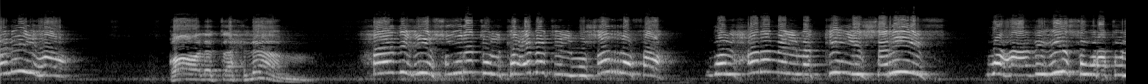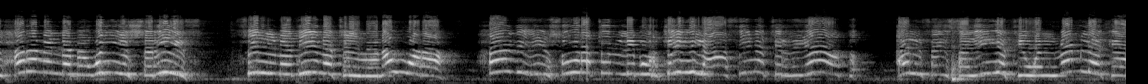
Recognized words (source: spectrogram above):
عليها. قالت أحلام. هذه صورة الكعبة المشرفة والحرم المكي الشريف وهذه صورة الحرم النبوي الشريف في المدينة المنورة هذه صورة لبرجي العاصمة الرياض الفيصلية والمملكة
